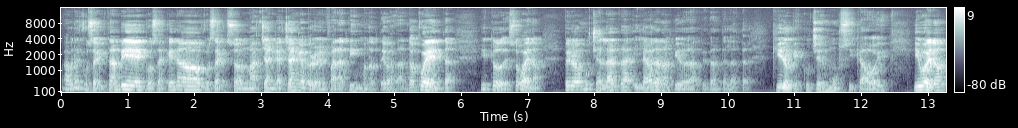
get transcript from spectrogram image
Habrá cosas que están bien, cosas que no, cosas que son más changa changa, pero en el fanatismo no te vas dando cuenta y todo eso. Bueno, pero mucha lata y la verdad no quiero darte tanta lata. Quiero que escuches música hoy. Y bueno,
